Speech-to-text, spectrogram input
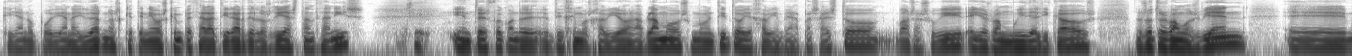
que ya no podían ayudarnos, que teníamos que empezar a tirar de los guías tanzanís. Sí. Y entonces fue cuando dijimos, Javi, y yo, hablamos un momentito, oye Javi, mira, pasa esto, vamos a subir, ellos van muy delicados, nosotros vamos bien, eh,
